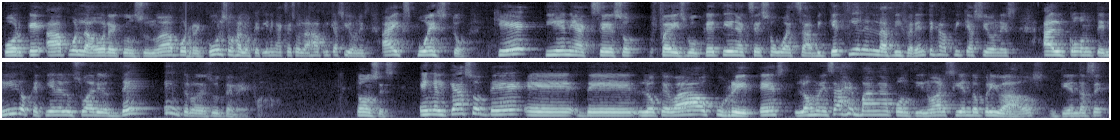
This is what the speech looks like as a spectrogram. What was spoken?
porque Apple ahora con su nueva por recursos a los que tienen acceso a las aplicaciones ha expuesto qué tiene acceso Facebook, qué tiene acceso WhatsApp y qué tienen las diferentes aplicaciones al contenido que tiene el usuario dentro de su teléfono. Entonces, en el caso de, eh, de, lo que va a ocurrir es los mensajes van a continuar siendo privados, entiéndase,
